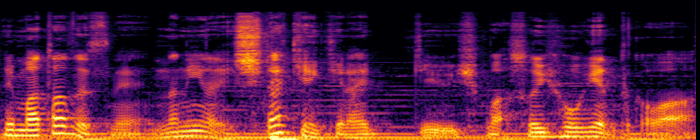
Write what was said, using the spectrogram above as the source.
で、またですね、何々しなきゃいけないっていう、まあそういう表現とかは、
